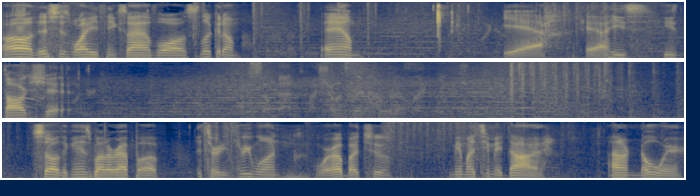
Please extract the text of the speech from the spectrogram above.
Oh, this is why he thinks I have walls. Look at him. Damn. Yeah, yeah, he's he's dog shit. So the game's about to wrap up. It's already 3-1. We're up by two. Me and my teammate die out of nowhere.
